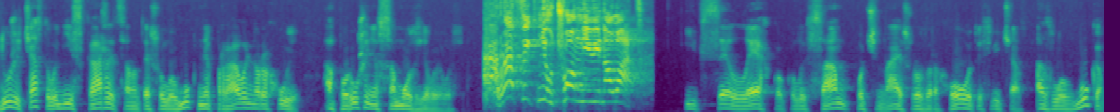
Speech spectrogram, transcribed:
Дуже часто водії скаржаться на те, що логбук неправильно рахує, а порушення само з'явилося. Рафик ни в чем не виноват! І все легко, коли сам починаєш розраховувати свій час, а з логбуком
